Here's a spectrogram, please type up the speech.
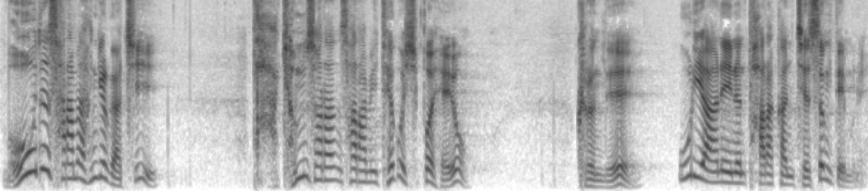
모든 사람은 한결같이 다 겸손한 사람이 되고 싶어 해요. 그런데 우리 안에 있는 타락한 재성 때문에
